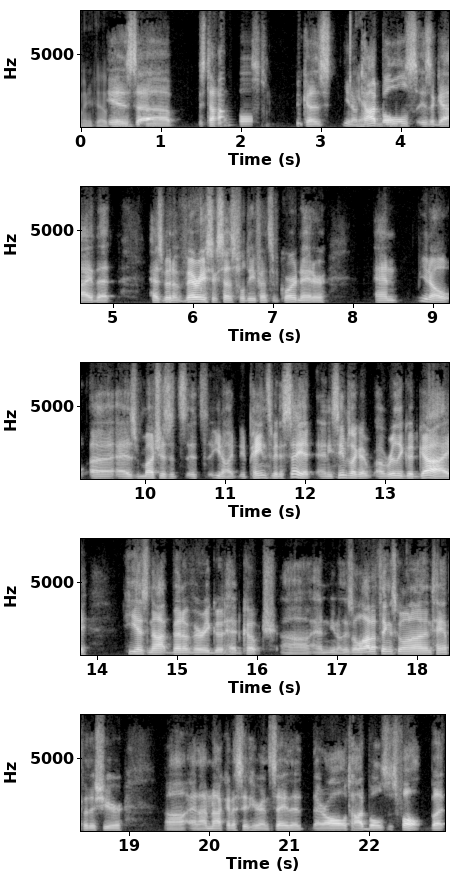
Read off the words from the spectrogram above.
to go. is uh, is Todd Bowles because you know Yeah. Todd Bowles is a guy that has been a very successful defensive coordinator, and you know uh, as much as it's it's you know it, it pains me to say it, and he seems like a, a really good guy. He has not been a very good head coach, uh, and you know there's a lot of things going on in Tampa this year, uh, and I'm not going to sit here and say that they're all Todd Bowles' fault, but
